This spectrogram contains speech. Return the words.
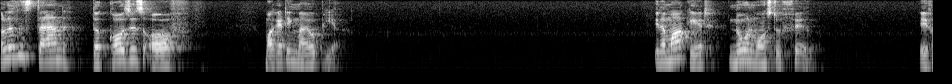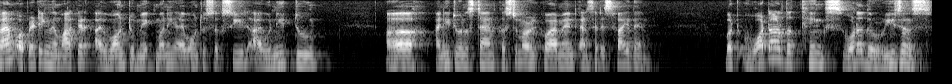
Now let's understand the causes of marketing myopia. In a market, no one wants to fail if I'm operating in the market, I want to make money, I want to succeed, I would need to, uh, I need to understand customer requirement and satisfy them. But what are the things, what are the reasons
